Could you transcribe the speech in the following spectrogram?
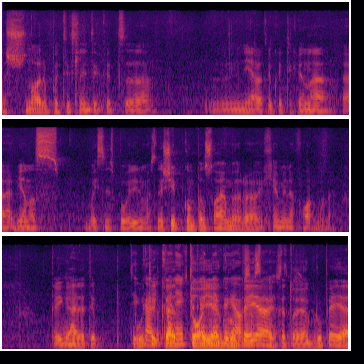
Aš noriu patikslinti, kad uh, nėra taip, kad tik viena, uh, vienas vaistinis pavadinimas, nes šiaip kompensuojama yra cheminė formulė. Tai mm. gali taip tai būti, gali kad, paneigti, toje kad, grupėje, kad toje grupėje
